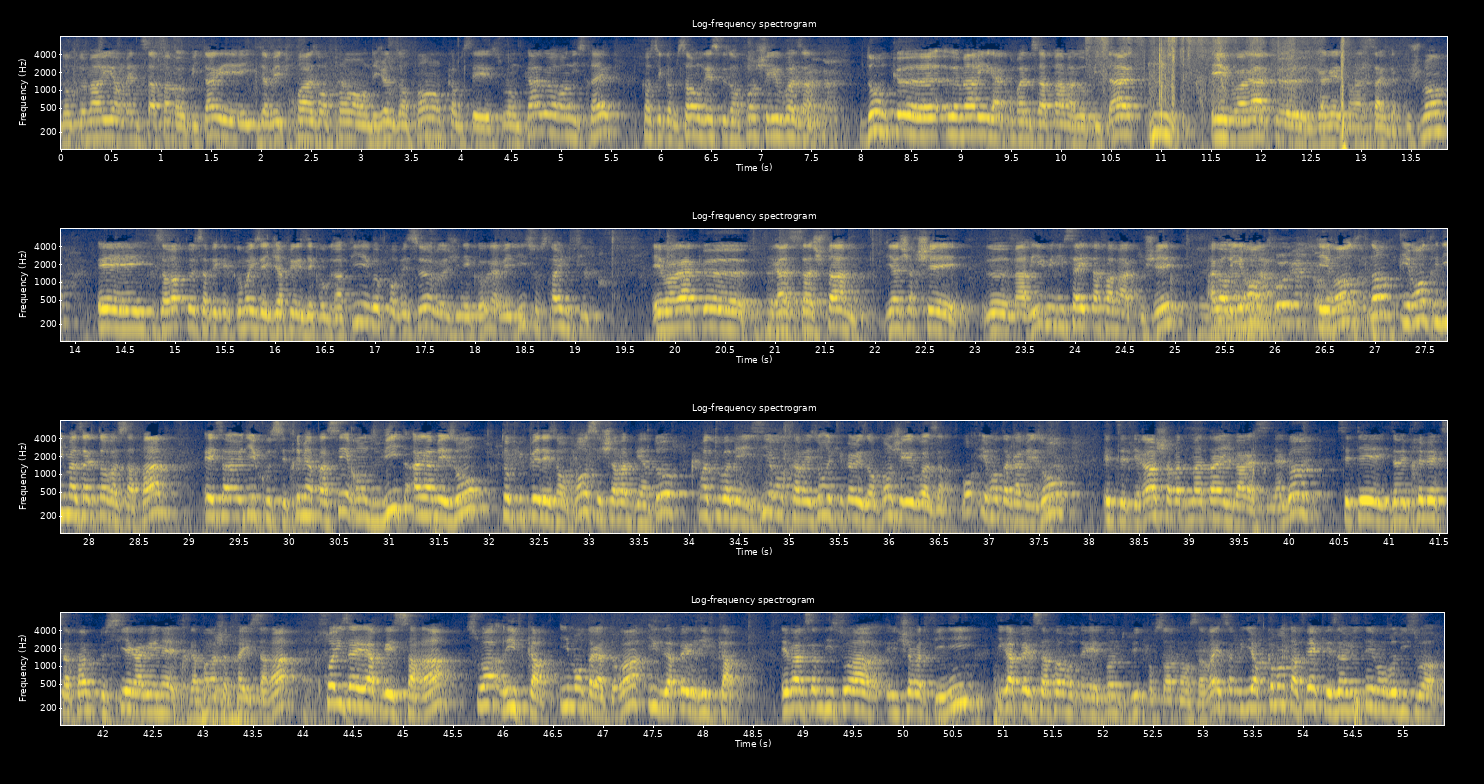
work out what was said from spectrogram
Donc le mari emmène sa femme à l'hôpital et ils avaient trois enfants, des jeunes enfants, comme c'est souvent le cas. Alors en Israël, quand c'est comme ça, on laisse les enfants chez les voisins. Donc euh, le mari accompagne sa femme à l'hôpital et voilà qu'il la dans la salle d'accouchement. Et il faut savoir que ça fait quelques mois, ils avaient déjà fait les échographies et le professeur, le gynécologue, avait dit ce sera une fille. Et voilà que la sage-femme vient chercher le mari, lui dit ça y est ta femme a accouché. Alors il rentre, il rentre, non, il rentre, il dit Mazaltov à sa femme. Et ça veut dire écoute, c'est très bien passé, rentre vite à la maison, t'occuper des enfants, c'est Shabbat bientôt, moi tout va bien ici, rentre à la maison, récupère les enfants chez les voisins. Bon, il rentre à la maison, etc. Shabbat matin, il va à la synagogue. C'était, ils avaient prévu avec sa femme que si elle allait naître, la parachat et Sarah, soit ils allaient l'appeler Sarah, soit Rivka. Il monte à la Torah, il l'appelle Rivka. Et bien le samedi soir, le Shabbat fini, il appelle sa femme au téléphone tout de suite pour savoir comment ça va. Et ça lui dit alors comment t'as fait avec les invités vendredi soir?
